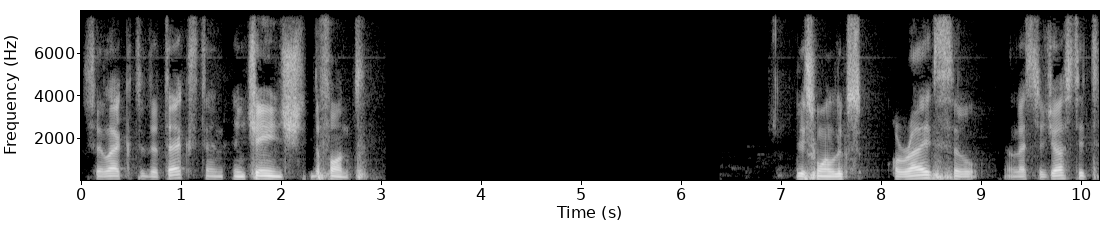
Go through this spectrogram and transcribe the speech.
Select the text and, and change the font. This one looks alright, so let's adjust it.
